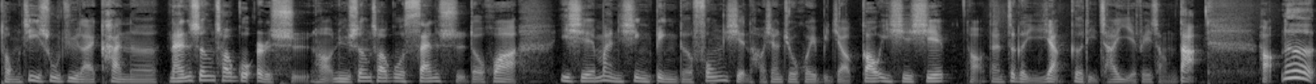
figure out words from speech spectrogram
统计数据来看呢，男生超过二十，哈，女生超过三十的话，一些慢性病的风险好像就会比较高一些些。好，但这个一样，个体差异也非常大。好，那。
